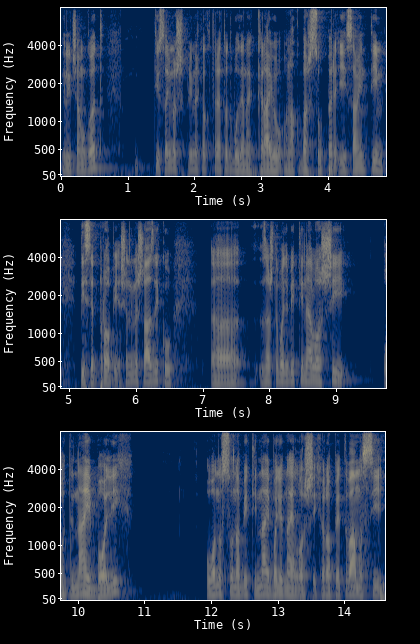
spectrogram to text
ili čemu god, ti stvari imaš primjer kako treba to da bude na kraju, onako baš super i samim tim ti se probiješ. I onda imaš razliku uh, zašto je bolje biti najlošiji od najboljih u odnosu na biti najbolji od najloših. Jer opet vamo si,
